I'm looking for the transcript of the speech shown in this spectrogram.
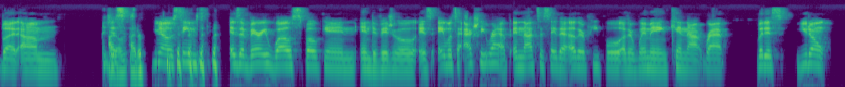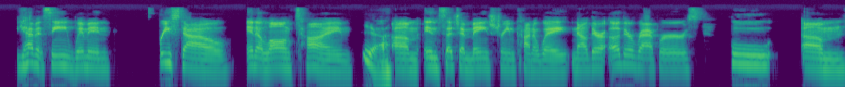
but um, it I don't just either. you know seems is a very well spoken individual. Is able to actually rap, and not to say that other people, other women cannot rap, but it's you don't you haven't seen women freestyle in a long time Yeah, um in such a mainstream kind of way. Now there are other rappers who um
